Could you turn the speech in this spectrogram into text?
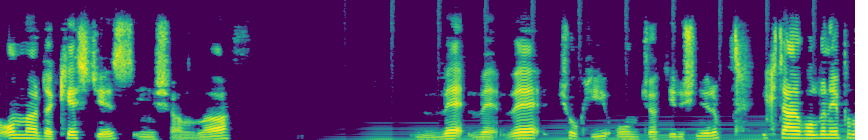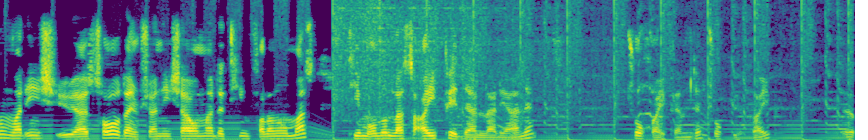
onlar da keseceğiz. İnşallah. ve ve ve çok iyi olacak diye düşünüyorum. İki tane golden apple'ım var. İnş yani solodayım şu an. İnşallah onlar da team falan olmaz. Team olurlarsa ayıp ederler yani. Çok ayıp hem de. Çok büyük ayıp. Ee,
